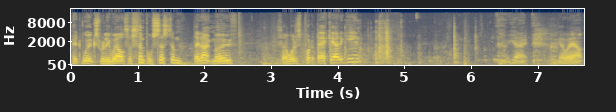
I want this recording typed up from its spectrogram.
it works really well. It's a simple system, they don't move. So we'll just put it back out again. There we go, go out.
